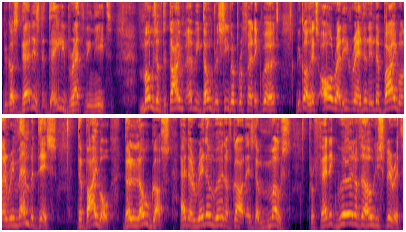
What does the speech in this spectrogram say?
because that is the daily bread we need. Most of the time, eh, we don't receive a prophetic word because it's already written in the Bible. And remember this the Bible, the Logos, eh, the written word of God is the most prophetic word of the Holy Spirit.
